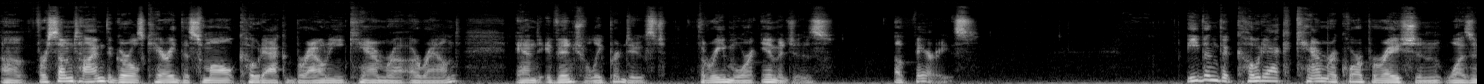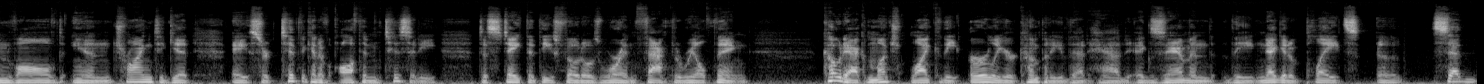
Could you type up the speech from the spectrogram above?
Uh, for some time, the girls carried the small Kodak Brownie camera around and eventually produced three more images of fairies. Even the Kodak Camera Corporation was involved in trying to get a certificate of authenticity to state that these photos were in fact the real thing. Kodak, much like the earlier company that had examined the negative plates, uh, said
